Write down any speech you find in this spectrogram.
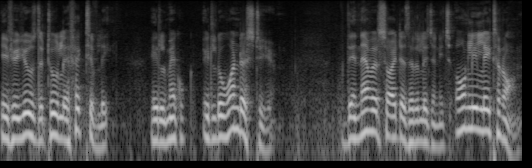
If you use the tool effectively, it'll make… it'll do wonders to you. They never saw it as a religion, it's only later on,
